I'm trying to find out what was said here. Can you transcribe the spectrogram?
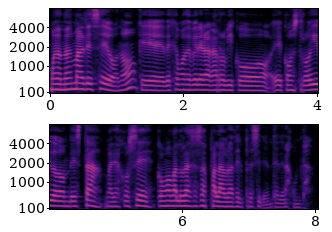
Bueno, no es mal deseo, ¿no? Que dejemos de ver el agarróbico eh, construido donde está. María José, ¿cómo valoras esas palabras del presidente de la Junta?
